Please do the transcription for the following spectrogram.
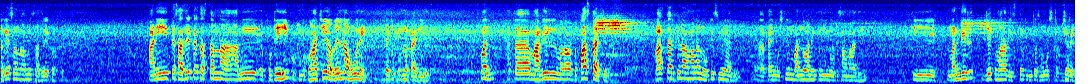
सगळे सण आम्ही साजरे करतो. आणि ते साजरे करत असताना आम्ही कुठेही कुठलं कोणाची अवहेलना होऊ नये त्याची पूर्ण काळजी घेतो. पण आता मागील मला वाटतं पाच तारखेला पाच तारखेला आम्हाला नोटीस मिळाली. काही मुस्लिम बांधवांनी ती नोटीस आम्हाला दिली. की मंदिर जे तुम्हाला दिसतंय तुमच्यासमोर स्ट्रक्चर आहे.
